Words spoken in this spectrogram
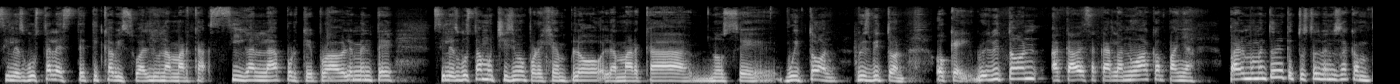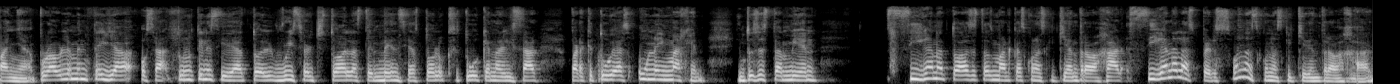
si les gusta la estética visual de una marca, síganla porque probablemente si les gusta muchísimo, por ejemplo, la marca, no sé, Vuitton, Louis Vuitton. Ok, Louis Vuitton acaba de sacar la nueva campaña. Para el momento en el que tú estás viendo esa campaña, probablemente ya, o sea, tú no tienes idea todo el research, todas las tendencias, todo lo que se tuvo que analizar para que tú veas una imagen. Entonces también sigan a todas estas marcas con las que quieran trabajar, sigan a las personas con las que quieren trabajar,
